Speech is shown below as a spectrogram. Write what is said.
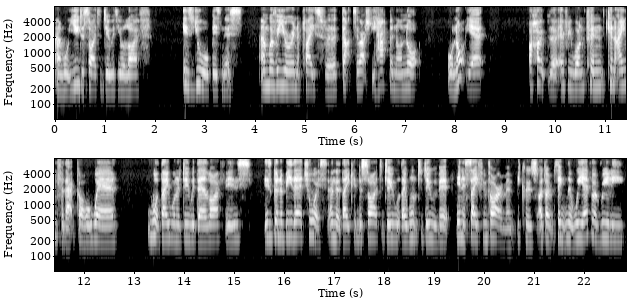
And what you decide to do with your life is your business. And whether you're in a place for that to actually happen or not, or not yet, I hope that everyone can can aim for that goal where what they want to do with their life is is going to be their choice and that they can decide to do what they want to do with it in a safe environment because I don't think that we ever really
